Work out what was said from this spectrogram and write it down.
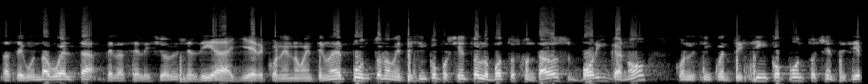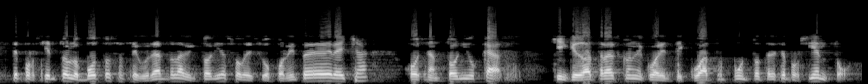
la segunda vuelta de las elecciones el día de ayer. Con el 99.95% de los votos contados, Boric ganó con el 55.87% de los votos, asegurando la victoria sobre su oponente de derecha, José Antonio Caz, quien quedó atrás con el 44.13%.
